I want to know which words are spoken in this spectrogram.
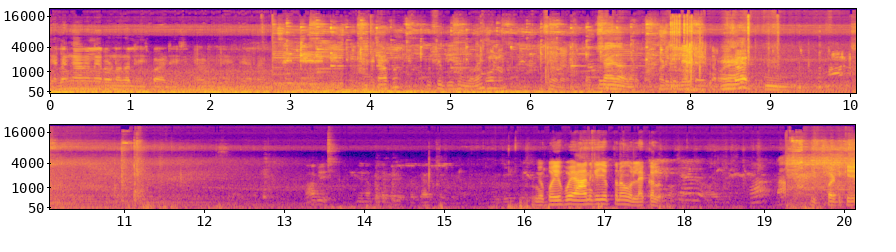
తెలంగాణలో రెండు వందలు తీసి పాడు చేసినాడు ఏం చేయాలి? టాప్ కూర్చో కూర్చోం కదా పోనీ. చాయ్ తాగా అప్పటికి లేట్ అవుతారు ఏ, సార్. ఉమ్. ఇంకా పోయి పోయి ఆనకే చెప్తున్నావు లెక్కలు. ఇప్పటికే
